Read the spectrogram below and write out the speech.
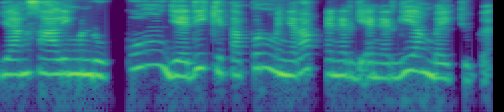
yang saling mendukung, jadi kita pun menyerap energi-energi yang baik juga.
